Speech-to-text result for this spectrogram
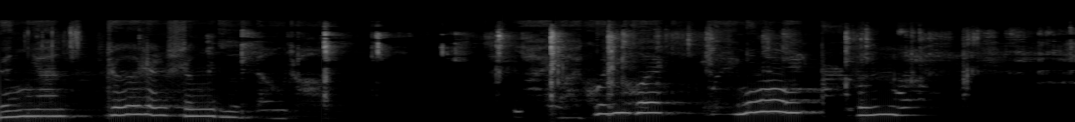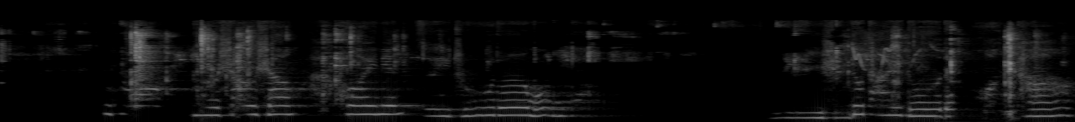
恩怨这人生的道场，来来回回为名利而奔忙，多多少少怀念最初的模样。人生有太多的荒唐，纷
